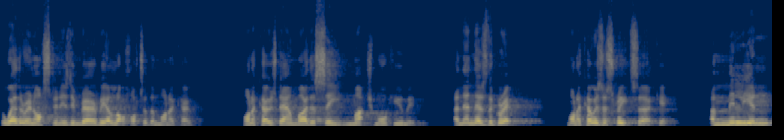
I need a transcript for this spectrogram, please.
The weather in Austin is invariably a lot hotter than Monaco. Monaco's down by the sea, much more humid. And then there's the grip. Monaco is a street circuit. A million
